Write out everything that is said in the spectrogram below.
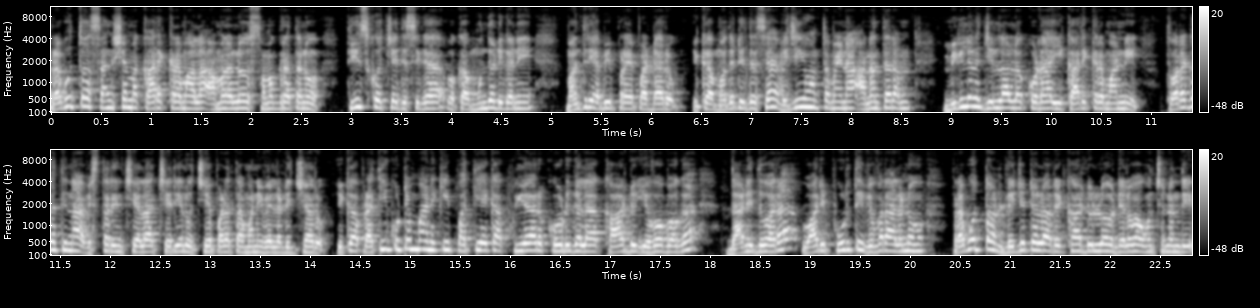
ప్రభుత్వ సంక్షేమ కార్యక్రమాల అమలులో సమగ్రతను తీసుకొచ్చే దిశగా ఒక ముందడిగని మంత్రి అభిప్రాయపడ్డారు. ఇక మొదటి దశ విజయవంతమైన అనంతరం మిగిలిన జిల్లాల్లో కూడా ఈ కార్యక్రమాన్ని త్వరగతిన విస్తరించేలా చర్యలు చేపడతామని వెల్లడించారు. ఇక ప్రతి కుటుంబానికి ప్రత్యేక క్యూఆర్ కోడ్ గల కార్డు ఇవ్వబోగా దాని ద్వారా వారి పూర్తి వివరాలను ప్రభుత్వం డిజిటల్ రికార్డుల్లో నిల్వ ఉంచనుంది.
